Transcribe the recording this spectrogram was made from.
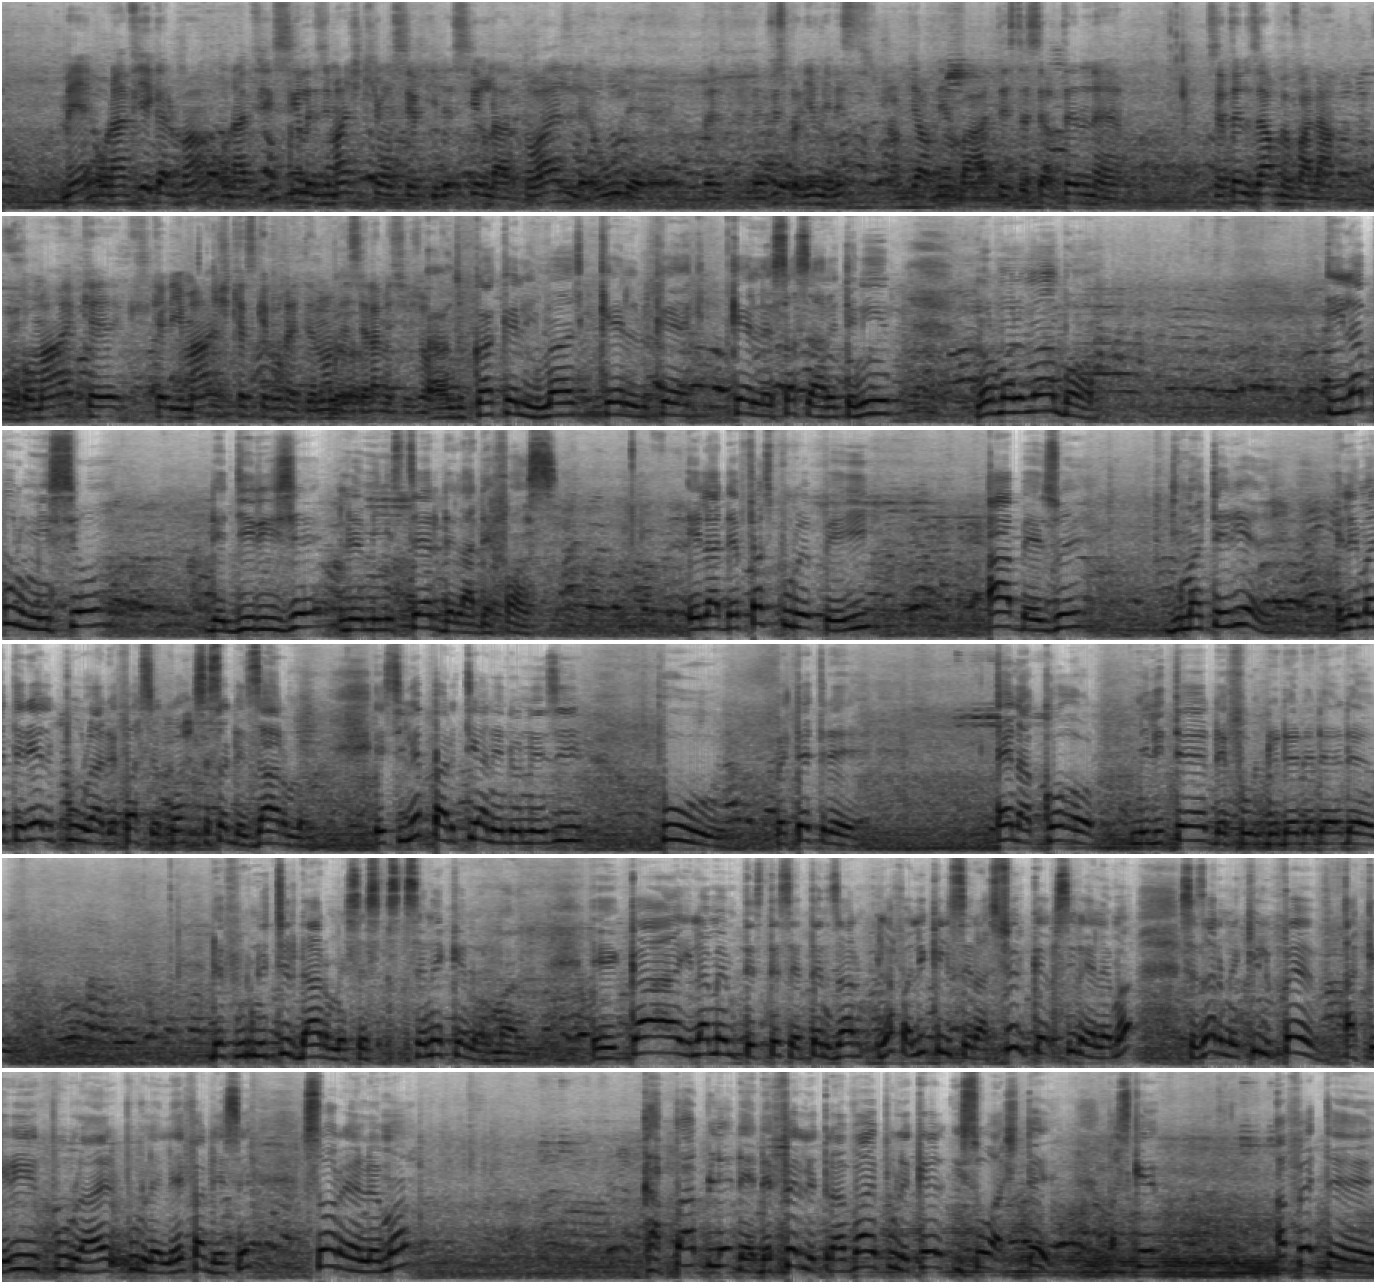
Mais on a vu également, on a vu sur les images qui ont circulé sur la toile où le, vice-premier ministre Jean-Pierre Bemba a testé certaines, euh, certaines armes. Voilà. Comment, que- quelle image, qu'est-ce que nous retenons de cela, monsieur Jean? En tout cas, quelle image, quel, quel, quel sens à retenir. Normalement, bon, il a pour mission de diriger le ministère de la Défense. Et la défense pour un pays a besoin du matériel. Et le matériel pour la défense, c'est quoi? Ce sont des armes. Et s'il est parti en Indonésie pour peut-être un accord militaire de, four- de, de- de- de- de- de fourniture d'armes, ce, n'est que normal. Et quand il a même testé certaines armes, il a fallu qu'il se rassure que si réellement ces armes qu'ils peuvent acquérir pour, la, pour les, les FADC sont réellement capables de, de faire le travail pour lequel ils sont achetés. Parce que, en fait, euh,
